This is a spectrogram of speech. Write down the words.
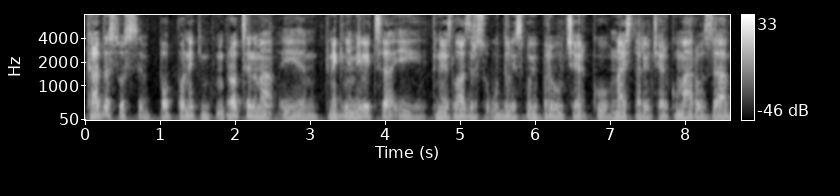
kada su se po, po nekim procenama i kneginja Milica i knez Lazar su udali svoju prvu čerku, najstariju čerku Maru za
